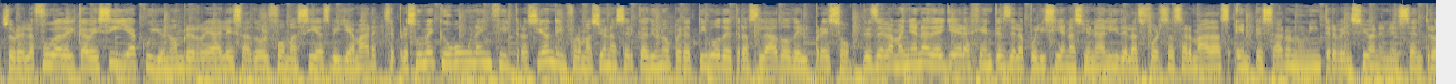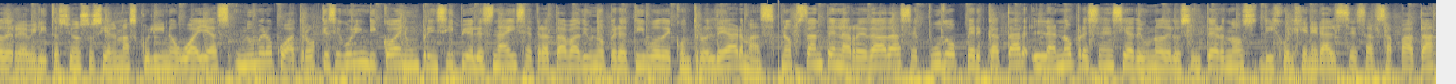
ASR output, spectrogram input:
Sobre la fuga del cabecilla, cuyo nombre real es Adolfo Macías Villamar, se presume que hubo una infiltración de información acerca de un operativo de traslado del preso. Desde la mañana de ayer, agentes de la Policía Nacional y de las Fuerzas Armadas empezaron una intervención en el Centro de Rehabilitación Social Masculino Guayas número 4, que según indicó en un principio el SNAI se trataba de un operativo de control de armas. No obstante, en la redada se pudo percatar la no presencia de uno de los internos, dijo el general César Zapata,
